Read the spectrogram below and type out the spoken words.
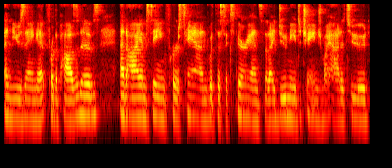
and using it for the positives. And i am seeing firsthand with this experience that i do need to change my attitude.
